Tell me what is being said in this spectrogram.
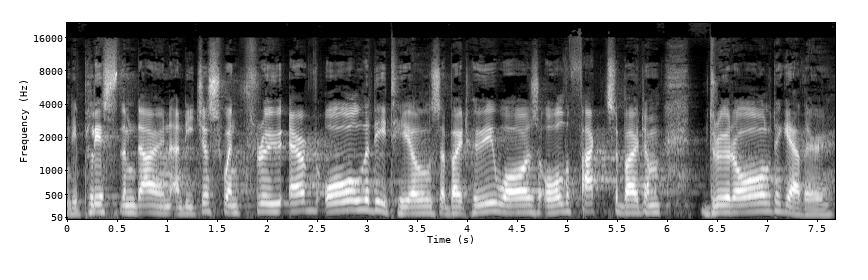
and he placed them down and he just went through all the details about who he was, all the facts about him, drew it all together.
